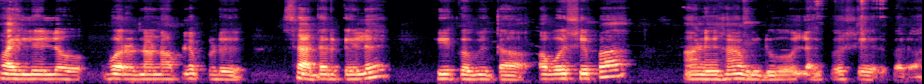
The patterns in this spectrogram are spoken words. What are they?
पाहिलेलं वर्णन आपल्याकडे सादर केलं आहे ही कविता अवश्य पहा आणि हा व्हिडिओ लाईक व शेअर करा.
